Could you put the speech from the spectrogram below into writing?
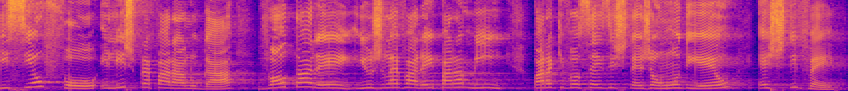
E se eu for e lhes preparar lugar, voltarei e os levarei para mim, para que vocês estejam onde eu estiver.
